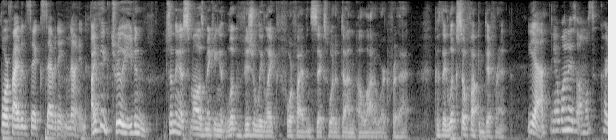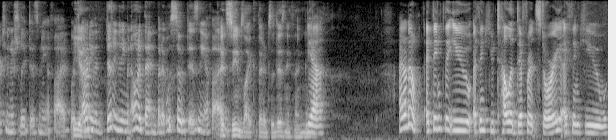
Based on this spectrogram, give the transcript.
four, five, and six, seven, eight, and nine? I think truly even something as small as making it look visually like four, five, and six would have done a lot of work for that because they look so fucking different. Yeah. Yeah, one is almost cartoonishly Disneyified, which Yeah. I don't even Disney didn't even own it then, but it was so Disneyified. It seems like it's a Disney thing. Yeah. I don't know. I think that you I think you tell a different story. I think you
